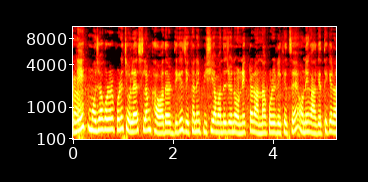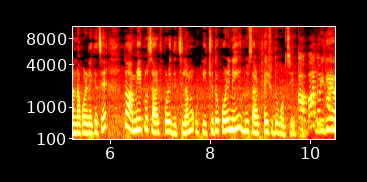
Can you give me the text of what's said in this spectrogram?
অনেক মজা করার পরে চলে আসলাম খাওয়া দাওয়ার দিকে যেখানে পিসি আমাদের জন্য অনেকটা রান্না করে রেখেছে অনেক আগে থেকে রান্না করে রেখেছে তো আমি একটু সার্ভ করে দিচ্ছিলাম কিছু তো করিনি কিন্তু সার্ভটাই শুধু করছি ভিডিও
